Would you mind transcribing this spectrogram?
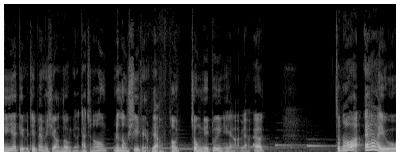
နေရက်တွေကိုအထိပ္ပယ်မရှိအောင်လုပ်နေတာဒါကျွန်တော်မျက်လုံးရှိတယ်ဗျတော့ကြုံနေတွေ့နေရဗျအဲ့တော့ ကျွန်တော်ကအဲ့အရာကို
